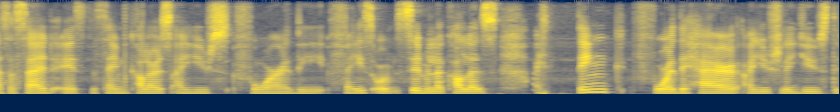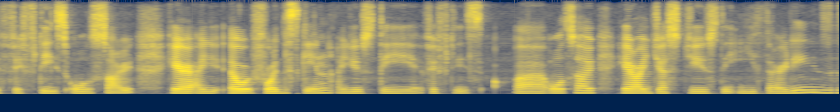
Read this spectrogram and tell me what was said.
as I said, it's the same colors I use for the face or similar colors. I think for the hair I usually use the 50s also. Here I or for the skin I use the 50s uh, also. Here I just use the E30s,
